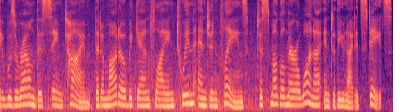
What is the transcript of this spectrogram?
It was around this same time that Amado began flying twin engine planes to smuggle marijuana into the United States.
